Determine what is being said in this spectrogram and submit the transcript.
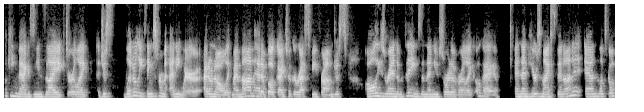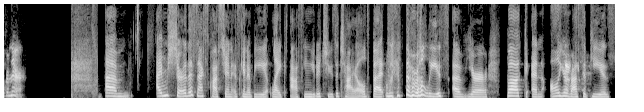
cooking magazines liked or like just literally things from anywhere. I don't know like my mom had a book i took a recipe from just all these random things and then you sort of are like okay and then here's my spin on it and let's go from there. Um I'm sure this next question is going to be like asking you to choose a child, but with the release of your book and all your recipes,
